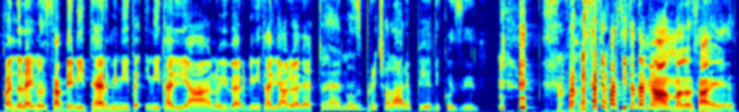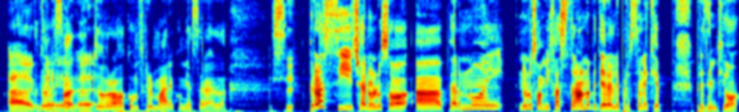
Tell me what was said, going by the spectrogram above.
quando lei non sa bene i termini in italiano, i verbi in italiano, e ha detto, eh, non sbriciolare piedi così. Mi sa che è partito da mia mamma, lo sai? Ah, ok. Non lo so, eh, dovrò confermare con mia sorella. sì. Però sì, cioè, non lo so, ah, per noi, non lo so, mi fa strano vedere le persone che, per esempio,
